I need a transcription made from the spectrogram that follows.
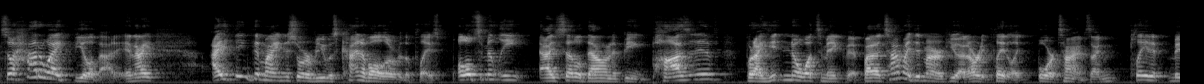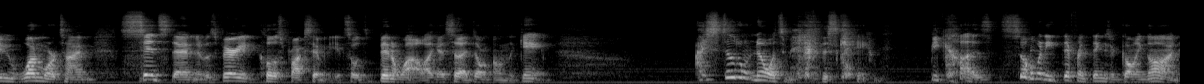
So how do I feel about it? And I, I think that my initial review was kind of all over the place. Ultimately, I settled down on it being positive, but I didn't know what to make of it. By the time I did my review, I'd already played it like four times. I played it maybe one more time since then, and it was very close proximity. So it's been a while. Like I said, I don't own the game. I still don't know what to make of this game because so many different things are going on.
